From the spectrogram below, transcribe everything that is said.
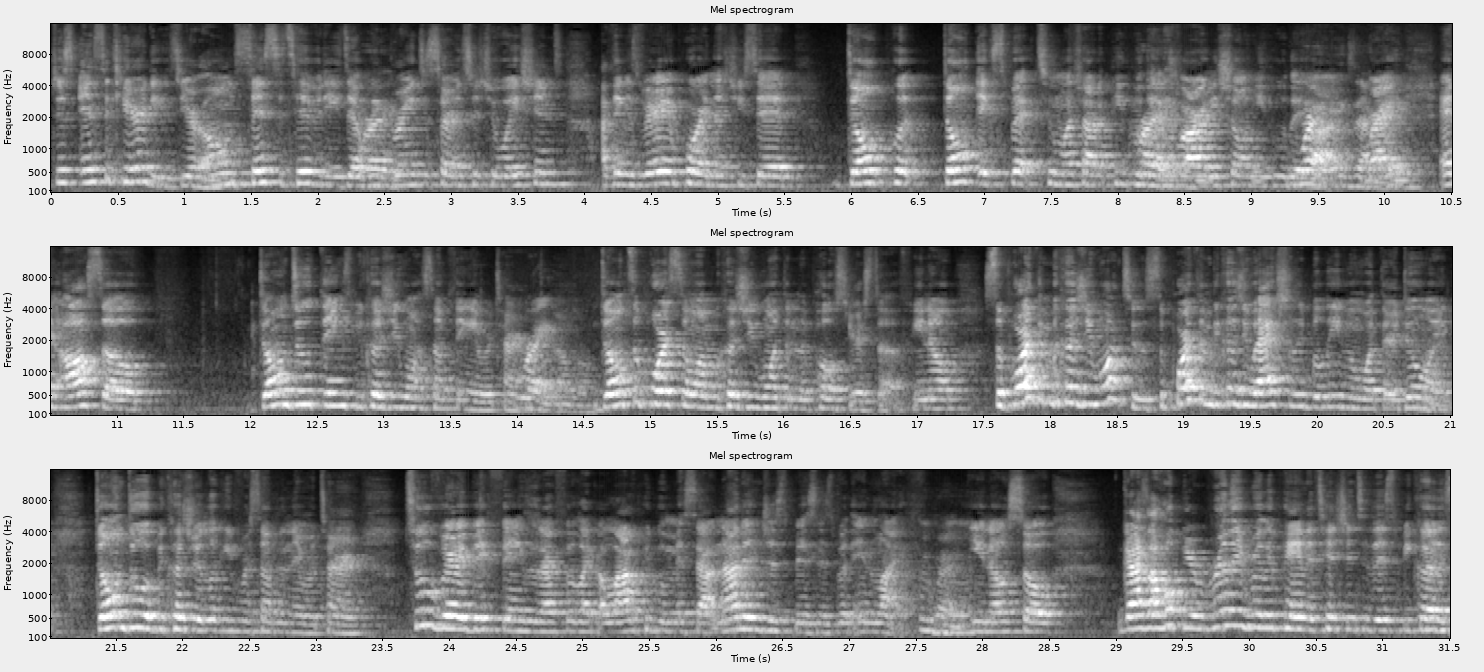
just insecurities, your own sensitivities that Right. we bring to certain situations. I think it's very important that you said. Don't put, don't expect too much out of people that Right. have already shown you who they Right, are, exactly. right? And also, don't do things because you want something in return. Right. Don't support someone because you want them to post your stuff. You know, support them because you want to. Support them because you actually believe in what they're doing. Don't do it because you're looking for something in return. Two very big things that I feel like a lot of people miss out, not in just business, but in life. Mhm. You know, so guys, I hope you're really, really paying attention to this because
